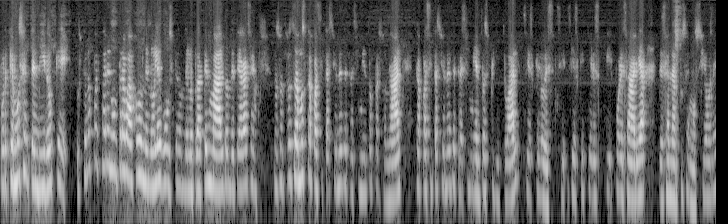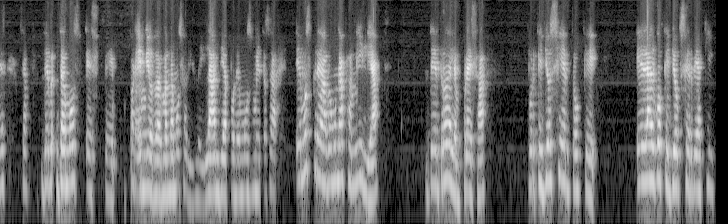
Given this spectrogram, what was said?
porque hemos entendido que usted no puede estar en un trabajo donde no le guste, donde lo traten mal, donde te hagas nosotros damos capacitaciones de crecimiento personal, capacitaciones de crecimiento espiritual, si es que lo si, es que quieres ir por esa área de sanar tus emociones. O sea, damos este premios, las mandamos a Disneylandia, ponemos metas, o sea, hemos creado una familia dentro de la empresa porque yo siento que es algo que yo observé aquí.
